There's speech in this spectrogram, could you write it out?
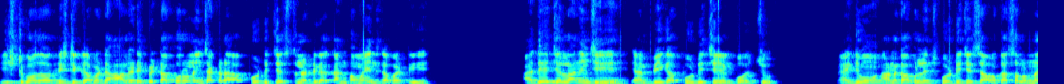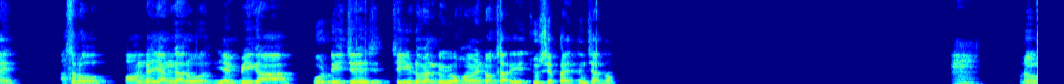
ఈస్ట్ గోదావరి డిస్టిక్ కాబట్టి ఆల్రెడీ పెట్టాపురం నుంచి అక్కడ పోటీ చేస్తున్నట్టుగా కన్ఫర్మ్ అయింది కాబట్టి అదే జిల్లా నుంచి ఎంపీగా పోటీ చేయకపోవచ్చు. మ్యాక్సిమం అనకాపల్లి నుంచి పోటీ చేసే అవకాశాలు ఉన్నాయి. అసలు పవన్ కళ్యాణ్ గారు ఎంపీగా పోటీ చేయడం వెనక వ్యూహం ఏంటో ఒకసారి చూసే ప్రయత్నం చేద్దాం. ఇప్పుడు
